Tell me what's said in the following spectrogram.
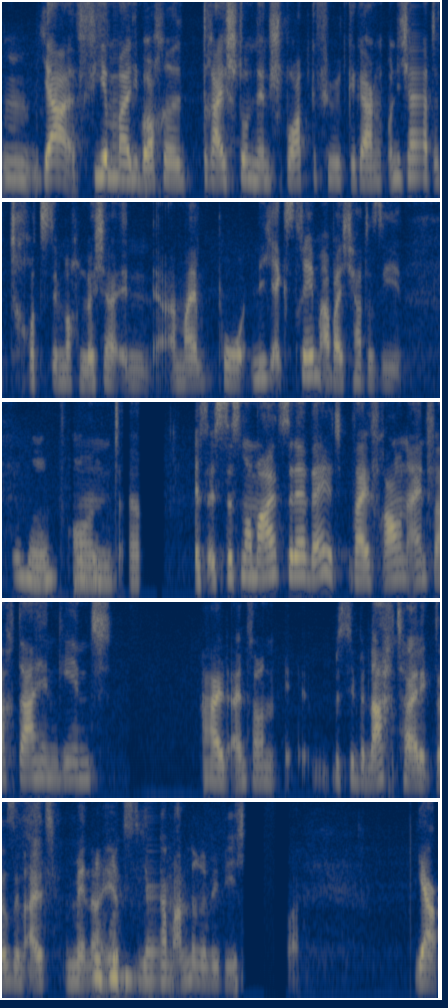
ähm, ja viermal die Woche drei Stunden in Sport gefühlt gegangen und ich hatte trotzdem noch Löcher in an meinem Po. Nicht extrem, aber ich hatte sie. Mhm. mhm. Und äh, es ist das Normalste der Welt, weil Frauen einfach dahingehend halt einfach ein bisschen benachteiligter sind als Männer mhm. jetzt. Die haben andere wie ich ja,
